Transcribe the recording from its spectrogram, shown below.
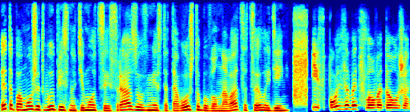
Это поможет выплеснуть эмоции сразу, вместо того, чтобы волноваться целый день. Использовать слово «должен».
